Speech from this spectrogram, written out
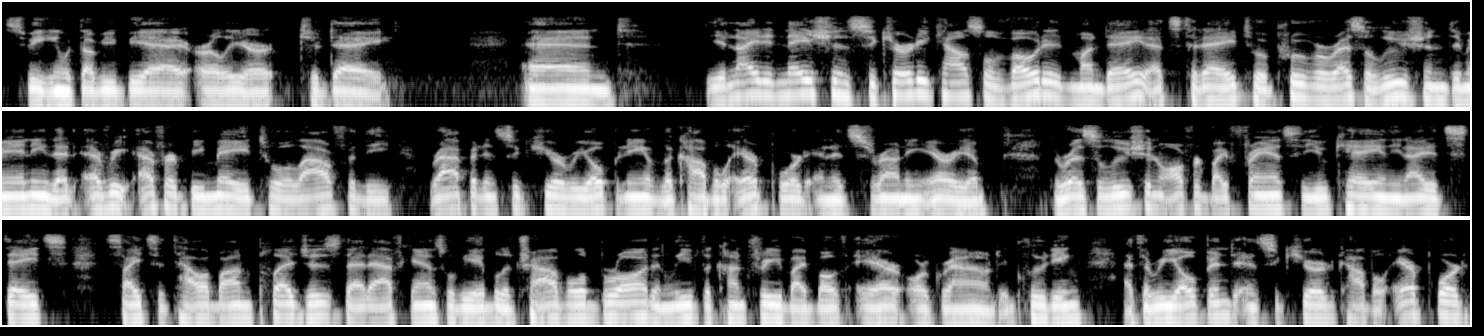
speaking with WBAI earlier today. And the United Nations Security Council voted Monday, that's today, to approve a resolution demanding that every effort be made to allow for the rapid and secure reopening of the Kabul airport and its surrounding area. The resolution offered by France, the UK, and the United States cites the Taliban pledges that Afghans will be able to travel abroad and leave the country by both air or ground, including at the reopened and secured Kabul airport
